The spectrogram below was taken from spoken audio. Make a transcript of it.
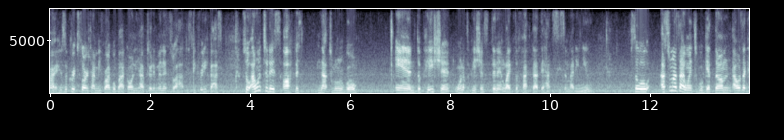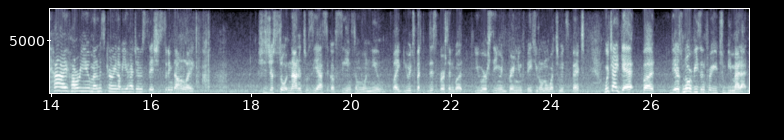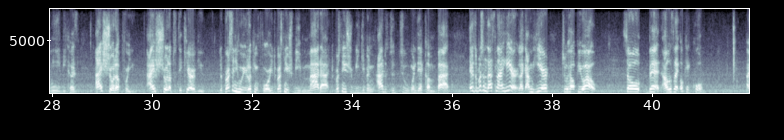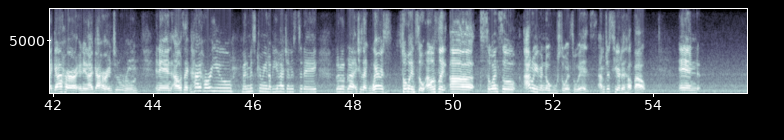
All right, here's a quick story time before I go back. I only have 30 minutes, so I have to speak pretty fast. So I went to this office not too long ago, and the patient, one of the patients, didn't like the fact that they had to see somebody new. So as soon as I went to go get them, I was like, "Hi, how are you? My name is Karen. I'll be your hygienist today." She's sitting down like she's just so not enthusiastic of seeing someone new. Like you expected this person, but you are seeing a brand new face. You don't know what to expect, which I get, but there's no reason for you to be mad at me because I showed up for you. I showed up to take care of you. The person who you're looking for, you the person you should be mad at, the person you should be giving attitude to when they come back, is the person that's not here. Like I'm here to help you out. So bet I was like, okay, cool. I got her and then I got her into the room and then I was like, Hi, how are you? My name is Karine, I'll be your hygienist today. Blah blah blah. And she's like, Where's so and so? I was like, uh, so and so, I don't even know who so and so is. I'm just here to help out. And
